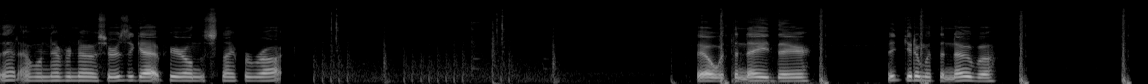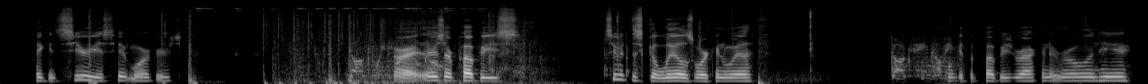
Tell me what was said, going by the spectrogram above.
That I will never know. So there's a guy up here on the sniper rock. Fell with the nade there. Did get him with the Nova. Taking serious hit markers. Alright, there's our puppies. Let's see what this Galil's working with. We'll get the puppies rocking and rolling here.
